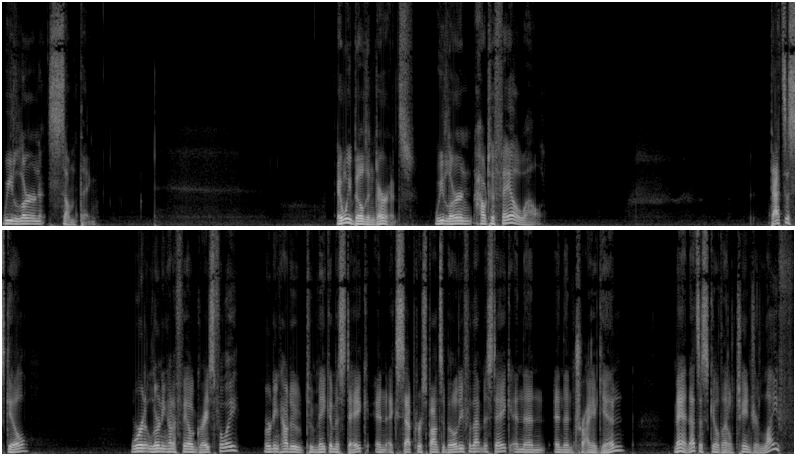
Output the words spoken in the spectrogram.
we learn something. And we build endurance. We learn how to fail well. That's a skill. We're learning how to fail gracefully, learning how to to make a mistake and accept responsibility for that mistake and then and then try again. Man, that's a skill that'll change your life.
